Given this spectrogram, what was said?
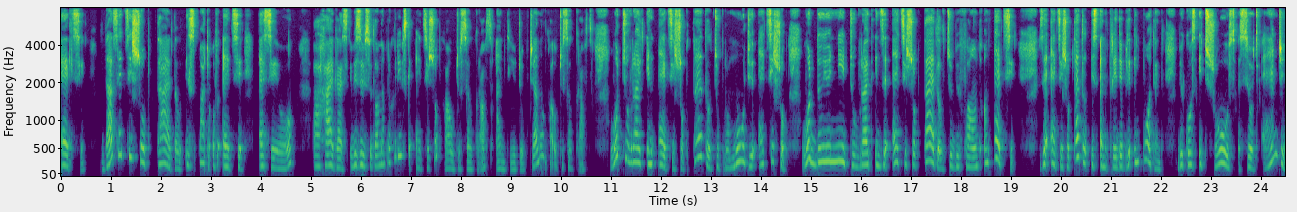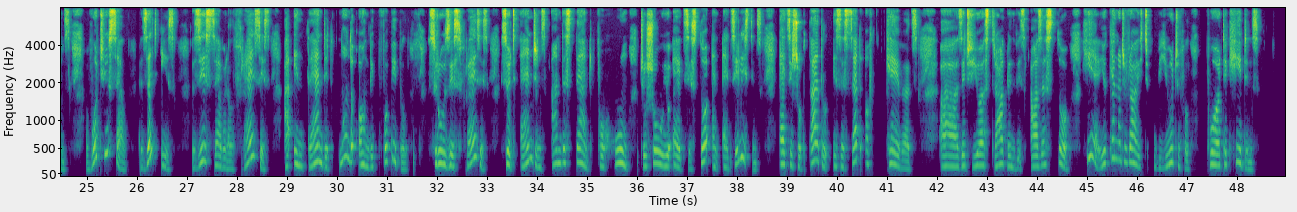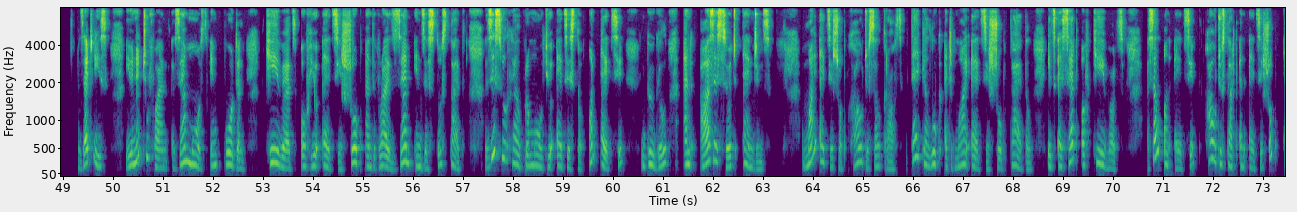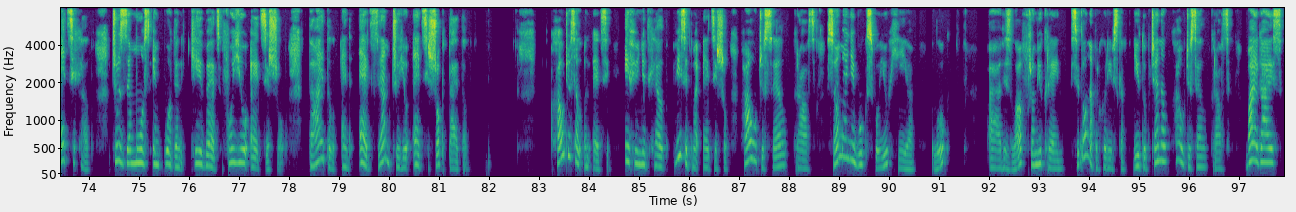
Etsy. Does Etsy shop title is part of Etsy SEO? Uh, hi guys, with you Svetlana Prokhorivska, Etsy shop, how to sell crafts and YouTube channel, how to sell crafts. What to write in Etsy shop title to promote your Etsy shop? What do you need to write in the Etsy shop title to be found on Etsy? The Etsy shop title is incredibly important because it shows search engines what you sell. That is, these several phrases are intended not only for people. Through these phrases, search engines understand for whom to show your Etsy store and Etsy listings. Etsy shop title is a set of keywords uh, that you are struggling with as a store. Here, you cannot write beautiful, poetic headings. That is, you need to find the most important keywords of your Etsy shop and write them in the store's title. This will help promote your Etsy store on Etsy, Google, and other search engines. My Etsy shop How to Sell Crafts. Take a look at my Etsy shop title. It's a set of keywords. Sell on Etsy, how to start an Etsy shop, Etsy help. Choose the most important keywords for your Etsy shop title and add them to your Etsy shop title. How to sell on Etsy? If you need help, visit my Etsy shop, How to Sell Crafts. So many books for you here. Look, with love from Ukraine. Світлана Прохорівська, YouTube channel How to Sell Crafts. Bye, guys!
